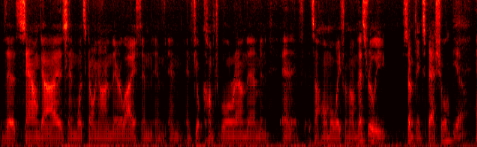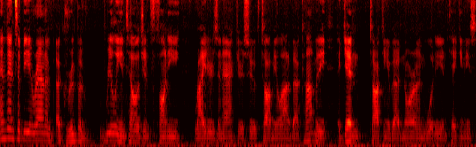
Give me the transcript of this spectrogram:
the sound guys and what's going on in their life and, and, and, and feel comfortable around them and, and if it's a home away from home, that's really something special. yeah And then to be around a, a group of really intelligent, funny writers and actors who have taught me a lot about comedy. Again, talking about Nora and Woody and taking these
